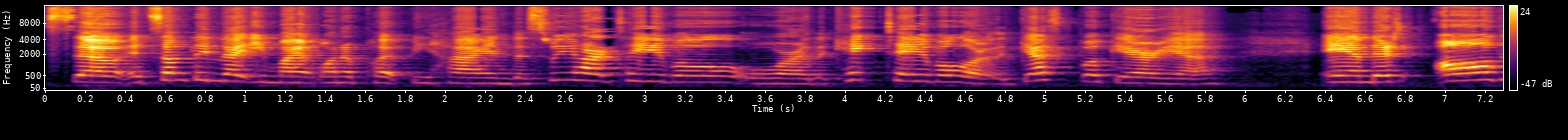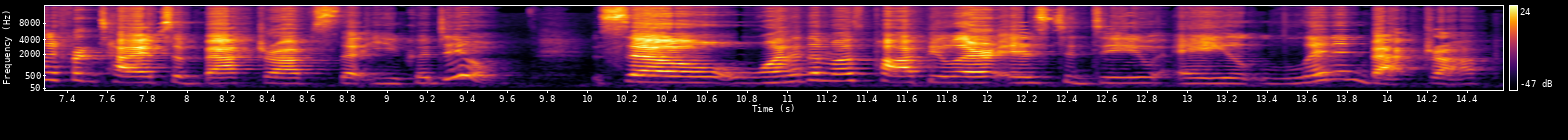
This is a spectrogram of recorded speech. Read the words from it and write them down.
So it's something that you might want to put behind the sweetheart table or the cake table or the guest book area. And there's all different types of backdrops that you could do. So one of the most popular is to do a linen backdrop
